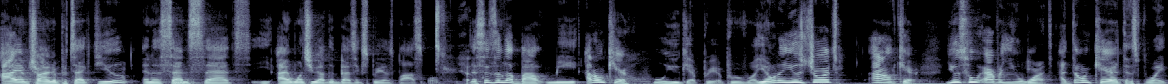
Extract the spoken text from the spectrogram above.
I am trying to protect you in a sense that I want you to have the best experience possible. This isn't about me. I don't care who you get pre-approved. for. You don't want to use George? I don't care. Use whoever you want. I don't care at this point.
